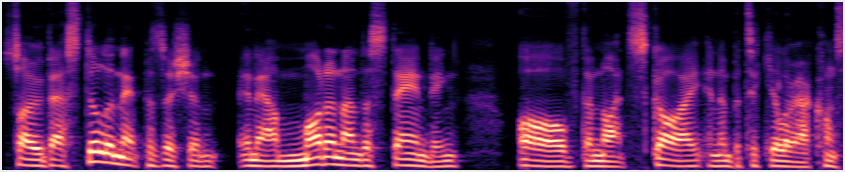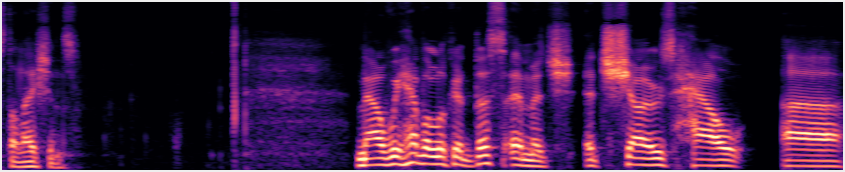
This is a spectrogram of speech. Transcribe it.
So they're still in that position in our modern understanding of the night sky and, in particular, our constellations. Now, we have a look at this image. It shows how uh,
